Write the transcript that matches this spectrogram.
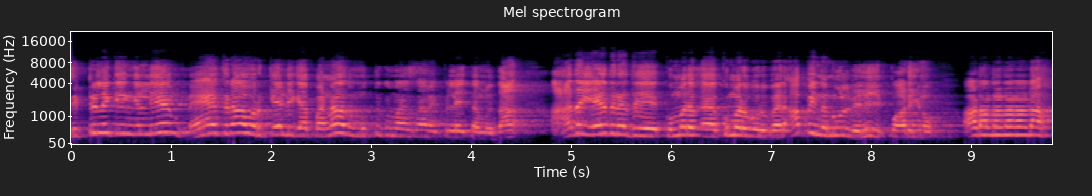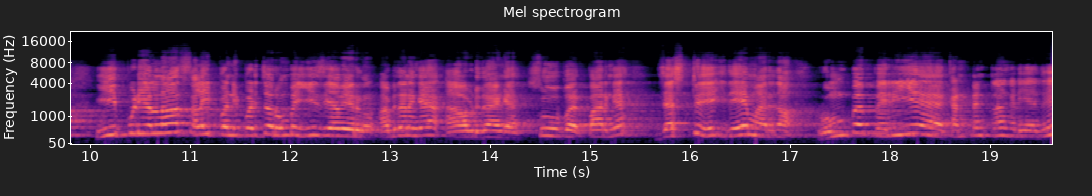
சிற்றிலக்கியங்கள்லேயே மேஜராக ஒரு கேள்வி கேட்பான்னா அது முத்துக்குமாரசாமி பிள்ளை தமிழ் தான். அதை எழுதுறது குமர அஹ் குமரகுருபர். அப்போ இந்த நூல் வெளி பாடிக்கணும். அடாடாடாடா இப்படியெல்லாம் செலக்ட் பண்ணி படித்தா ரொம்ப ஈஸியாகவே இருக்கும். அப்படிதானேங்க? அப்படிதாங்க. சூப்பர் பாருங்க. ஜஸ்ட்டு இதே மாதிரி தான் ரொம்ப பெரிய கண்டென்ட்லாம் கிடையாது.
